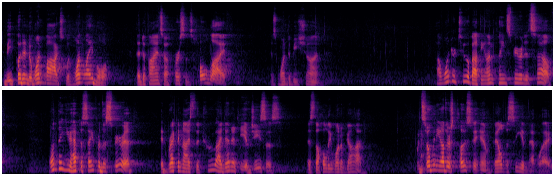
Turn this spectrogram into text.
To be put into one box with one label that defines a person's whole life as one to be shunned. I wonder too about the unclean spirit itself. One thing you have to say for the Spirit, it recognized the true identity of Jesus as the Holy One of God. When so many others close to him failed to see him that way,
